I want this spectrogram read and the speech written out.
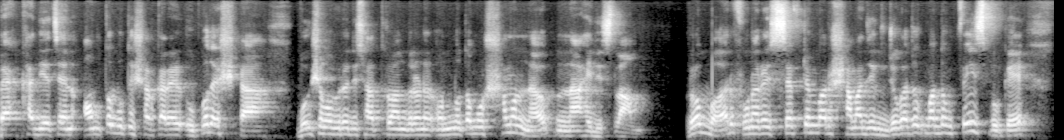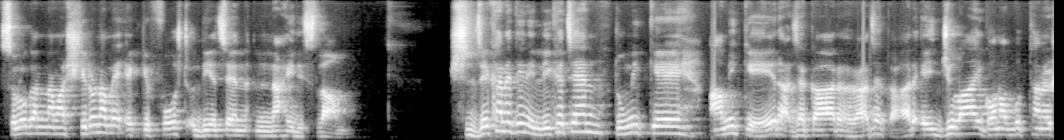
ব্যাখ্যা দিয়েছেন অন্তর্বর্তী সরকারের উপদেষ্টা, বৈষম্য বিরোধী ছাত্র আন্দোলনের অন্যতম সমন্বয়ক নাহিদ ইসলাম। রোববার পনেরোই সেপ্টেম্বর সামাজিক যোগাযোগ মাধ্যম ফেসবুকে স্লোগান নামা শিরোনামে একটি পোস্ট দিয়েছেন নাহিদ ইসলাম। যেখানে তিনি লিখেছেন, তুমি কে? আমি কে? রাজাকার রাজাকার। এই জুলাই গণঅভ্যুত্থানের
